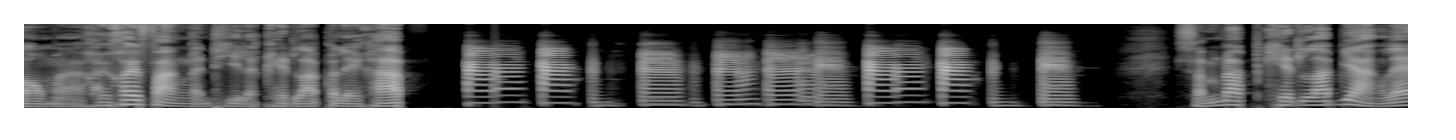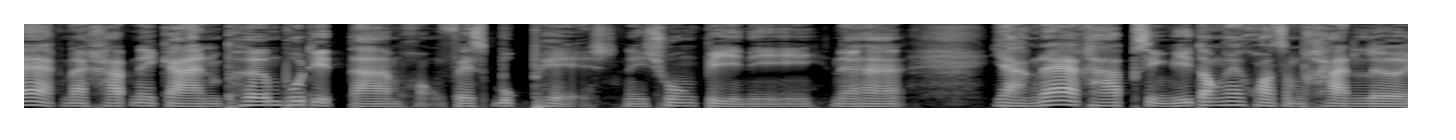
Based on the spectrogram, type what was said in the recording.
ลองมาค่อยๆ ฟังกันทีละเคล็ดลับกันเลยครับ สำหรับเคล็ดลับอย่างแรกนะครับในการเพิ่มผู้ติดตามของ Facebook Page ในช่วงปีนี้นะฮะอย่างแรกครับสิ่งที่ต้องให้ความสำคัญเลย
